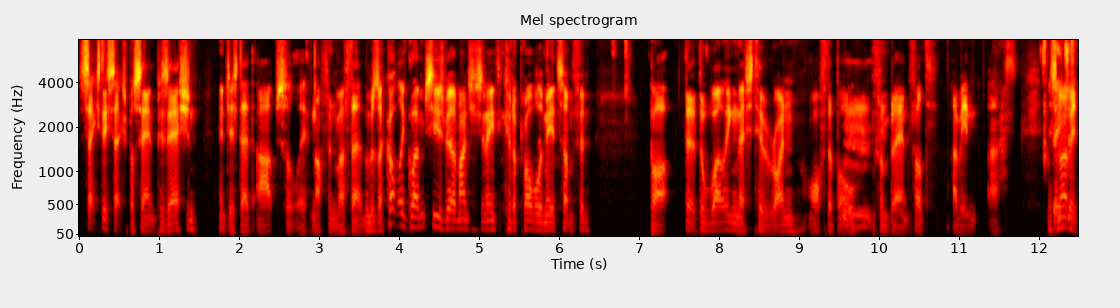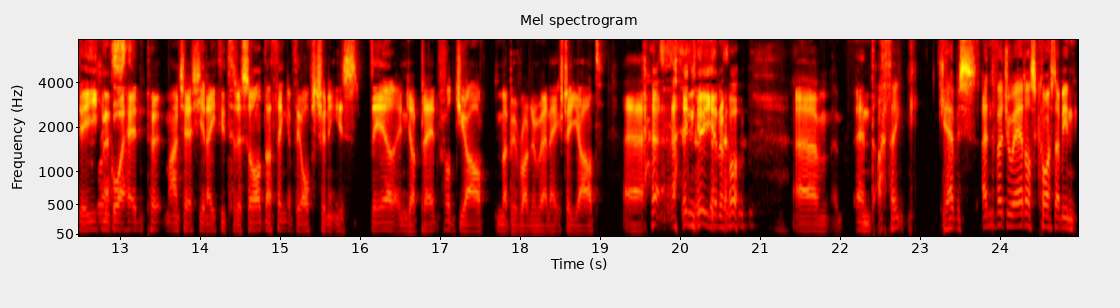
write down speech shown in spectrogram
sixty six percent possession and just did absolutely nothing with it. There was a couple of glimpses where Manchester United could have probably made something, but the the willingness to run off the ball Mm. from Brentford. I mean, uh, it's They not every day you can go ahead and put Manchester United to the sword. And I think if the opportunity is there and you're Brentford, you are maybe running with an extra yard. Uh, and, you know, um, and I think yeah, it was individual errors cost. I mean,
